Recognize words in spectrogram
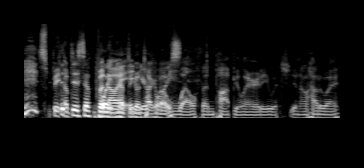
Spe- The disappointment but now I have to go talk voice. about wealth and popularity, which you know, how do I?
